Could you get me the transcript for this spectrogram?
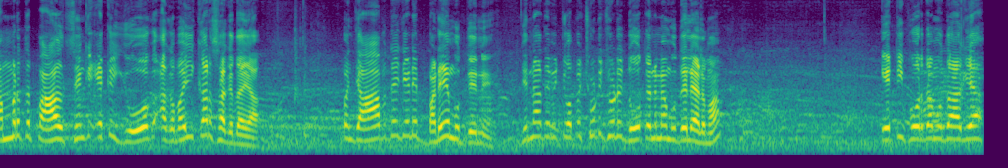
ਅੰਮ੍ਰਿਤਪਾਲ ਸਿੰਘ ਇੱਕ ਯੋਗ ਅਗਵਾਈ ਕਰ ਸਕਦਾ ਆ। ਪੰਜਾਬ ਦੇ ਜਿਹੜੇ ਬੜੇ ਮੁੱਦੇ ਨੇ ਜਿਨ੍ਹਾਂ ਦੇ ਵਿੱਚੋਂ ਆਪਾਂ ਛੋਟੇ ਛੋਟੇ ਦੋ ਤਿੰਨ ਮੈਂ ਮੁੱਦੇ ਲੈ ਲਵਾਂ। 84 ਦਾ ਮੁੱਦਾ ਆ ਗਿਆ,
